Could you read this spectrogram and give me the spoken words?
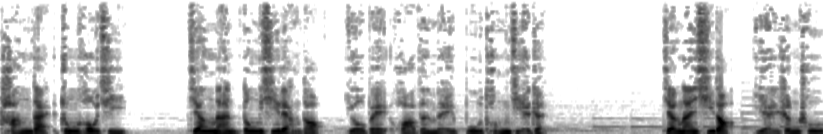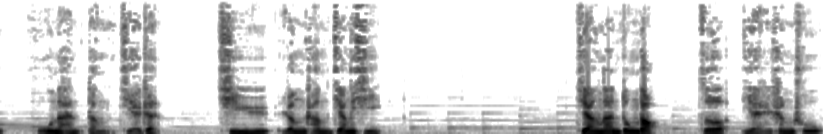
唐代中后期，江南东西两道。又被划分为不同节镇，江南西道衍生出湖南等节镇，其余仍称江西；江南东道则衍生出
